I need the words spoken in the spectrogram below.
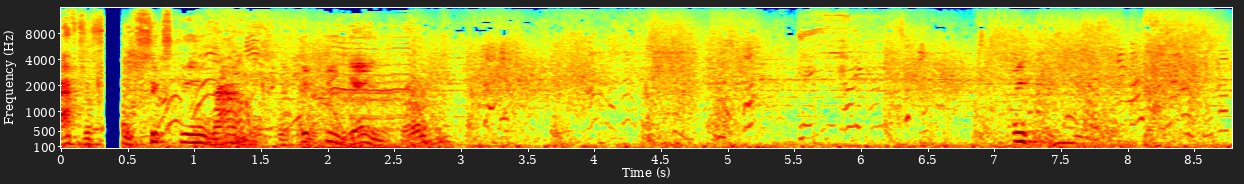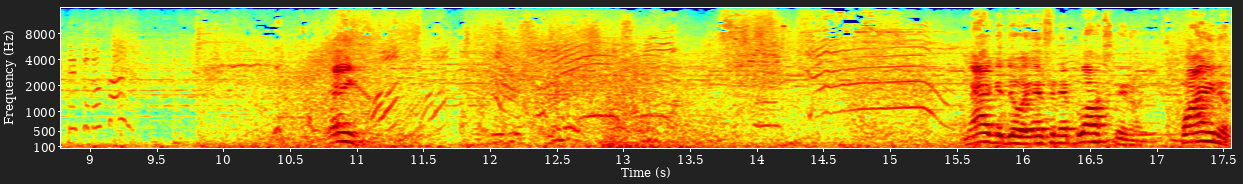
After 16 rounds, or 15 games, bro. Thank you. You. Now I can do an infinite block spin on you. Finally.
